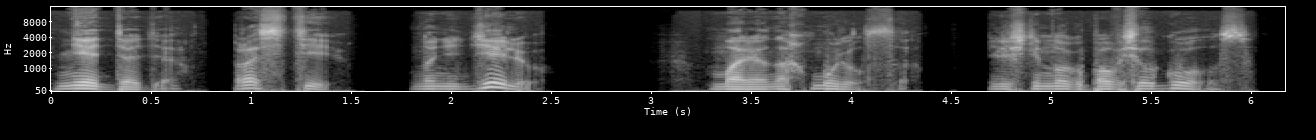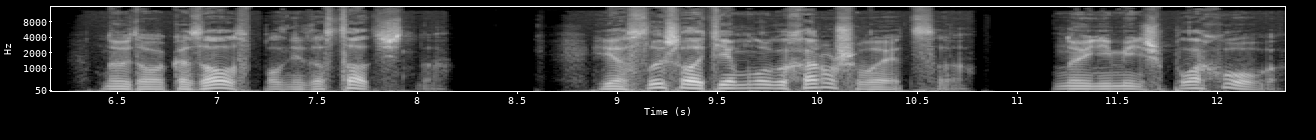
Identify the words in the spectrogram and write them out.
Нет, дядя, прости, но неделю. Марио нахмурился и лишь немного повысил голос, но этого оказалось вполне достаточно. Я слышал о тебе много хорошего, Эдса, но и не меньше плохого.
